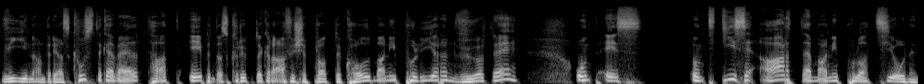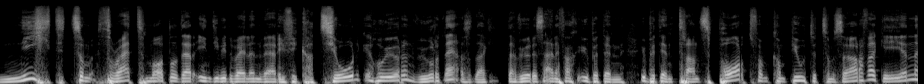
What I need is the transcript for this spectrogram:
wie ihn Andreas Kuster gewählt hat, eben das kryptografische Protokoll manipulieren würde und es und diese Art der Manipulationen nicht zum Threat Model der individuellen Verifikation gehören würde, also da, da würde es einfach über den, über den Transport vom Computer zum Server gehen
